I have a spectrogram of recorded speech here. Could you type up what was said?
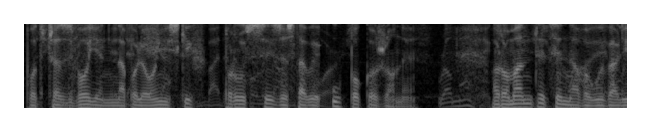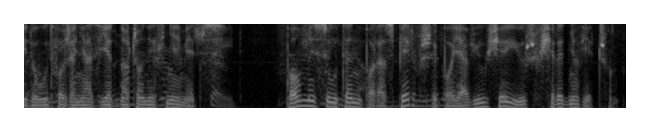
Podczas wojen napoleońskich Prusy zostały upokorzone. Romantycy nawoływali do utworzenia zjednoczonych Niemiec. Pomysł ten po raz pierwszy pojawił się już w średniowieczu.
